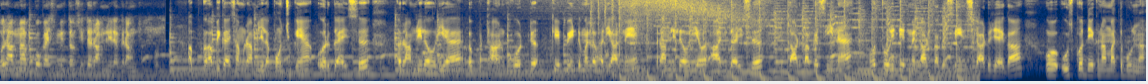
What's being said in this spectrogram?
और अब मैं आपको गाइस मिलता हूँ सीधा रामलीला ग्राउंड अब, अभी गैस हम रामलीला पहुँच चुके हैं और गैस रामलीला हो रही है पठानकोट के पिंड मतलब हरियाल में रामलीला हो रही है और आज गैस ताड़का का सीन है और थोड़ी देर में ताड़का का सीन स्टार्ट हो जाएगा। और उसको देखना मत भूलना।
